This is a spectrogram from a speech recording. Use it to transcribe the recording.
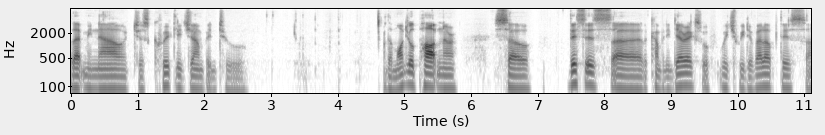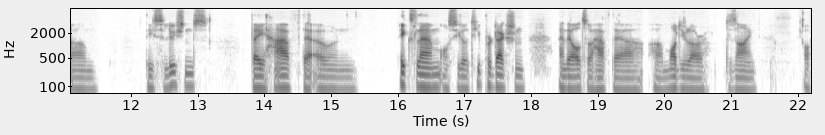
Let me now just quickly jump into the module partner. So this is uh, the company Derix with which we developed this um, these solutions. They have their own XLAM or CLT production, and they also have their uh, modular design of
